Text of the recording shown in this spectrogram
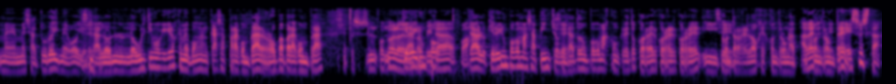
me, me saturo y me voy. O sea, lo, lo último que quiero es que me pongan casas para comprar, ropa para comprar. eso es un poco lo de quiero la ir un poco, quiero ir un poco más a pincho, que sea todo un poco más concreto, correr, correr, correr y Sí. contra relojes contra, una, A ver, contra un tren. eso está.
